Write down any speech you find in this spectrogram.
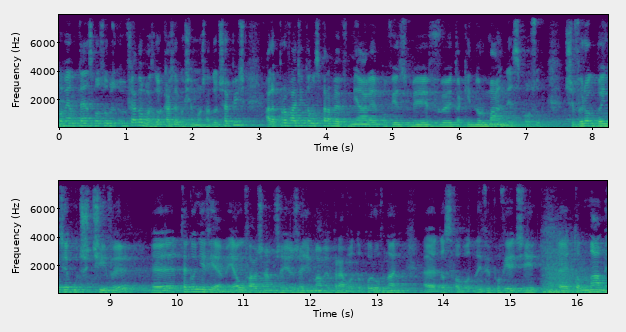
Powiem w ten sposób, że wiadomo, do każdego się można doczepić, ale prowadzi tą sprawę w miarę, powiedzmy, w taki normalny sposób. Czy wyrok będzie uczciwy? E, Tego nie wiemy. Ja uważam, że jeżeli mamy prawo do porównań, e, do swobodnej wypowiedzi, e, to mamy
